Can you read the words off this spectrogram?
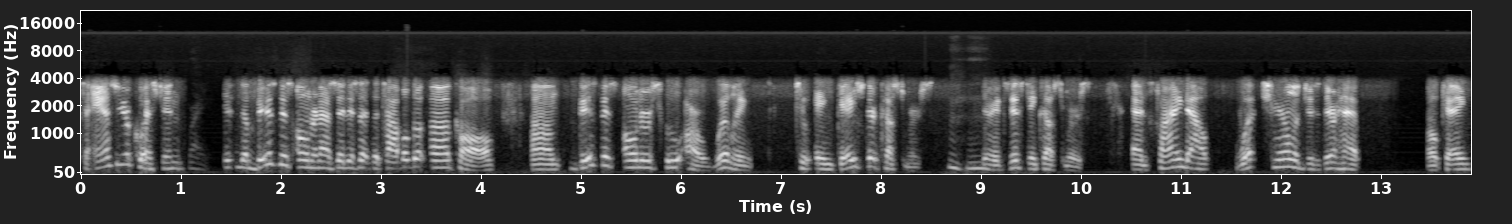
to answer your question, right. the business owner, and I said this at the top of the uh, call, um, business owners who are willing to engage their customers, mm-hmm. their existing customers, and find out what challenges they're having. Okay,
